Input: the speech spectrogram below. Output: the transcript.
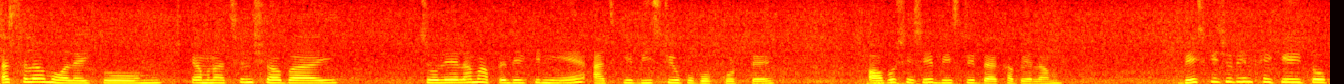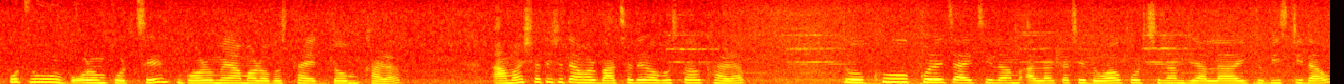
আসসালামু আলাইকুম। কেমন আছেন সবাই? চলে এলাম আপনাদেরকে নিয়ে আজকে বৃষ্টি উপভোগ করতে। অবশেষে বৃষ্টির দেখা পেলাম। বেশ কিছুদিন থেকেই তো প্রচুর গরম পড়ছে। গরমে আমার অবস্থা একদম খারাপ। আমার সাথে সাথে আমার বাচ্চাদের অবস্থাও খারাপ। তো খুব করে চাইছিলাম, আল্লাহর কাছে দোয়াও করছিলাম যে, আল্লাহ, একটু বৃষ্টি দাও।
